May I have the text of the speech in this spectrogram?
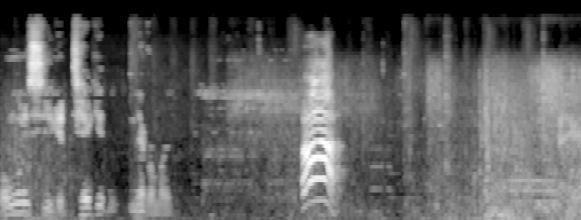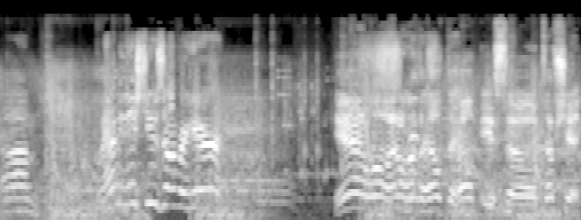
Well, let me see. You could take it. Never mind. Ah! Um, I'm having issues over here. Yeah, well, I don't have the help to help you, so tough shit.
